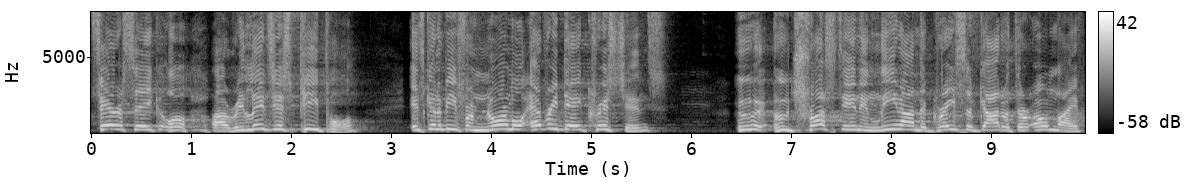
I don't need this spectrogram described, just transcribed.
Pharisaical, uh, religious people. It's going to be from normal, everyday Christians who, who trust in and lean on the grace of God with their own life,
